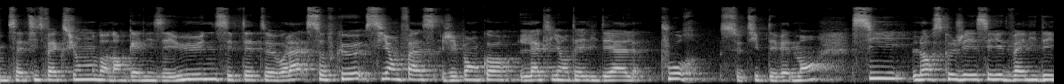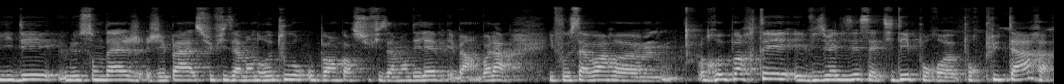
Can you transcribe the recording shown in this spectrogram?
une satisfaction d'en organiser une, c'est peut-être voilà. Sauf que si en face, j'ai pas encore la clientèle idéale pour ce type d'événement. Si lorsque j'ai essayé de valider l'idée, le sondage, j'ai pas suffisamment de retours ou pas encore suffisamment d'élèves, et eh ben voilà, il faut savoir euh, reporter et visualiser cette idée pour euh, pour plus tard,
